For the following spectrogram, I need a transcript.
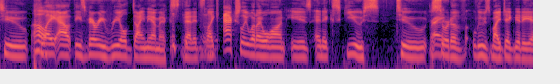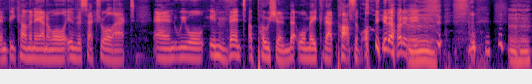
to Oh. play out these very real dynamics. that it's like actually what I want is an excuse to Right. sort of lose my dignity and become an animal in the sexual act, and we will invent a potion that will make that possible. you know what I mean?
